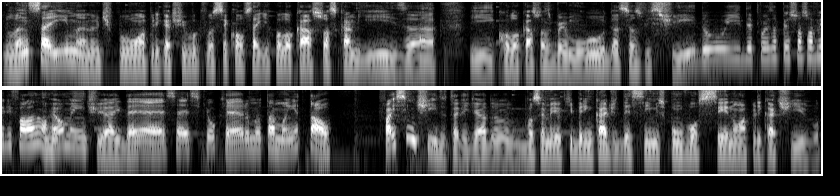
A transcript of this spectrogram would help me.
Lança aí, mano, tipo, um aplicativo que você consegue colocar suas camisas e colocar suas bermudas, seus vestidos, e depois a pessoa só vira e fala, não, realmente, a ideia é essa, é essa que eu quero, meu tamanho é tal. Faz sentido, tá ligado? Você meio que brincar de The Sims com você num aplicativo.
